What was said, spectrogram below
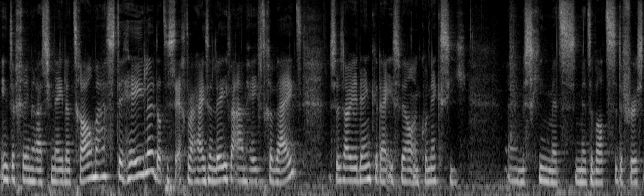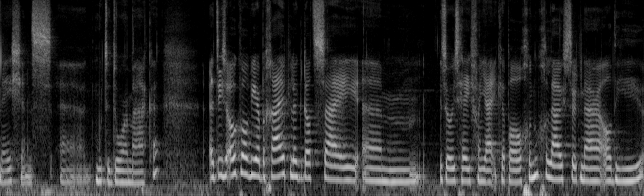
intergenerationele trauma's te helen. Dat is echt waar hij zijn leven aan heeft gewijd. Dus dan zou je denken, daar is wel een connectie. Uh, misschien met, met wat de First Nations moeten doormaken. Het is ook wel weer begrijpelijk dat zij um, zoiets heeft van... ja, ik heb al genoeg geluisterd naar al die,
